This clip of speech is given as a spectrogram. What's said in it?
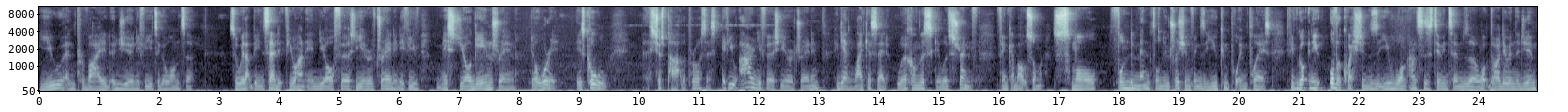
you and provide a journey for you to go on to. So with that being said, if you aren't in your first year of training, if you've missed your gain train, don't worry. It's cool. It's just part of the process. If you are in your first year of training, again, like I said, work on the skill of strength. Think about some small, fundamental nutrition things that you can put in place. If you've got any other questions that you want answers to in terms of what do I do in the gym,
